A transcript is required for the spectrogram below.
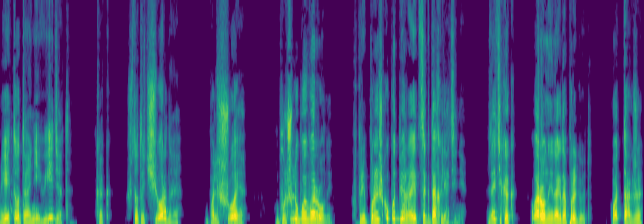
И тут они видят, как что-то черное, большое, больше любой вороны, в припрыжку подбирается к дохлятине. Знаете, как вороны иногда прыгают? Вот так же.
